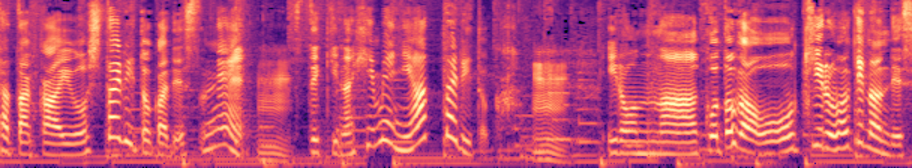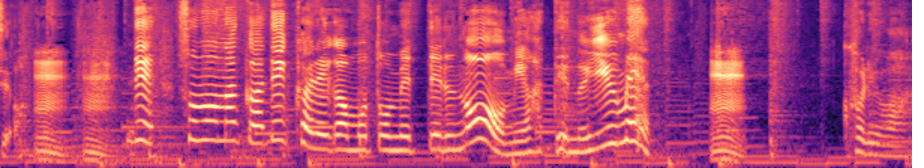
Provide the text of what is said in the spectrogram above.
戦いをしたりとかですねうん。素敵な姫に会ったりとかうん。いろんなことが起きるわけなんですよ。うんうん。でその中で彼が求めてるのを見果てぬ夢。うん。これは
